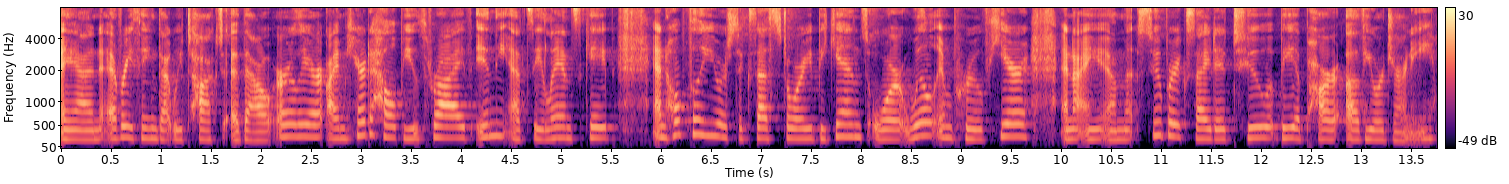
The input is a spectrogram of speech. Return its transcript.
and everything that we talked about earlier, I'm here to help you thrive in the Etsy landscape, and hopefully, your success story begins or will improve here. And I am super excited to be a part of your journey.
